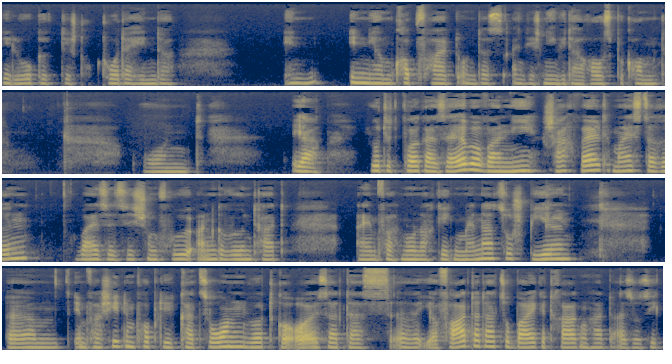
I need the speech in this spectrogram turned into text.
die Logik, die Struktur dahinter in, in ihrem Kopf hat und das eigentlich nie wieder rausbekommt. Und ja, Judith Polka selber war nie Schachweltmeisterin, weil sie sich schon früh angewöhnt hat, einfach nur noch gegen Männer zu spielen. Ähm, in verschiedenen Publikationen wird geäußert, dass äh, ihr Vater dazu beigetragen hat, also sie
